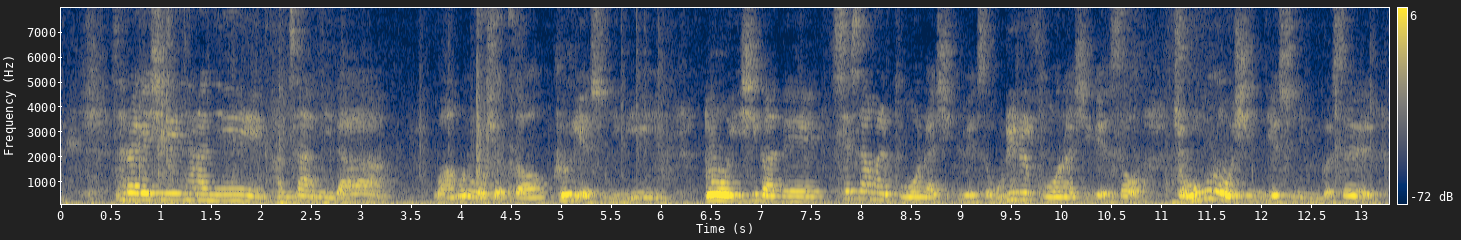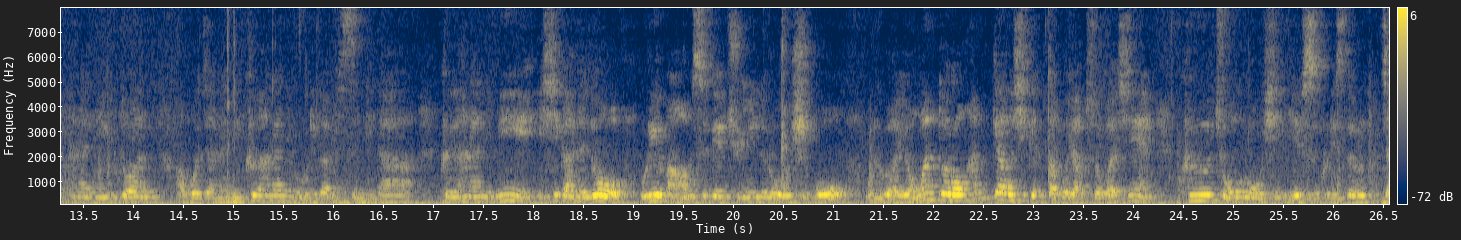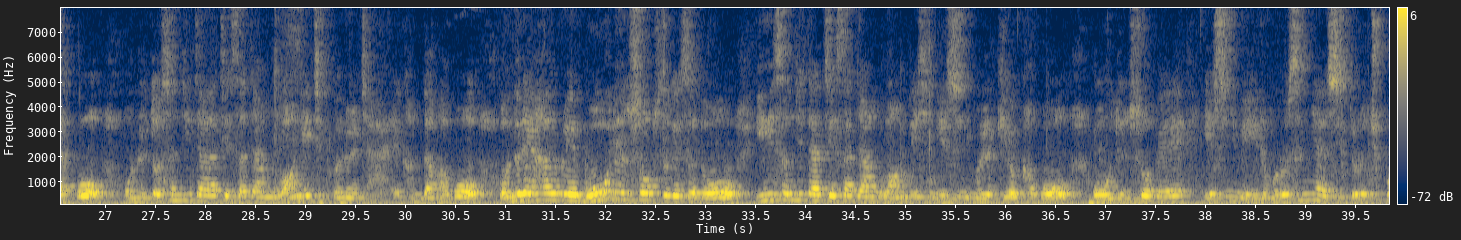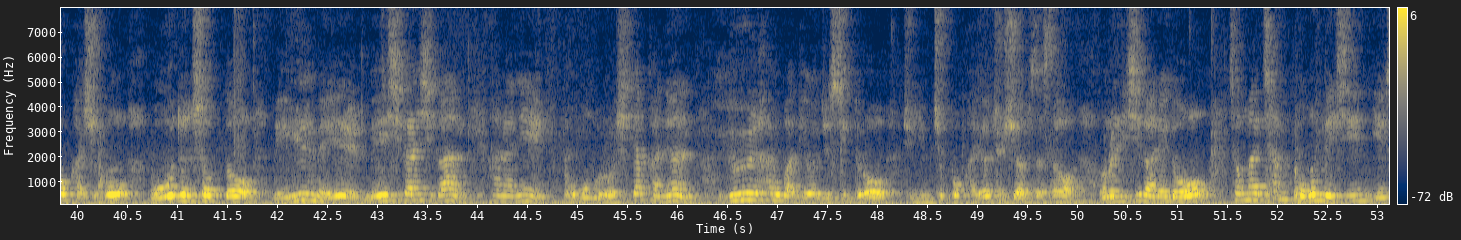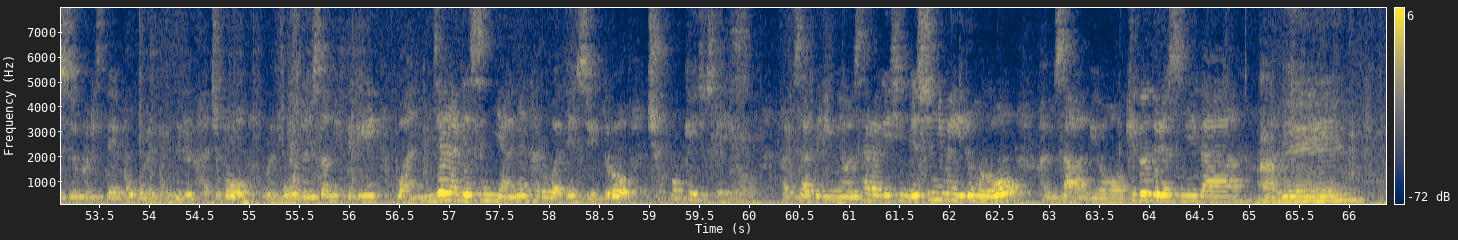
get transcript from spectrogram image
살아계신 하나님 감사합니다. 왕으로 오셨던 그 예수님이 또 이 시간에 세상을 구원하시기 위해서 우리를 구원하시기 위해서 종으로 오신 예수님인 것을 하나님 또한 아버지 하나님 그 하나님을 우리가 믿습니다. 그 하나님이 이 시간에도 우리의 마음속의 주인으로 오시고 우리와 영원토록 함께 하시겠다고 약속하신 그 종으로 오신 예수 그리스도를 붙잡고 오늘도 선지자 제사장 왕의 직분을 잘 감당하고 오늘의 하루의 모든 수업 속에서도 이 선지자 제사장 왕 되신 예수님을 기억하고 모든 수업에 예수님의 이름으로 승리할 수 있도록 축복하시고 모든 수업도 매일매일 매 시간 시간 하나님 복음으로 시작하는 늘 하루가 되어줄 수 있도록 주님 축복하여 주시옵소서 오늘 이 시간에도 정말 참 복음 대신 예수 그리스도의 복음의 비밀을 가지고 우리 모든 서밋들이 완전하게 승리하는 하루가 될 수 있도록 축복해 주세요. 감사드리며 살아계신 예수님의 이름으로 감사하며 기도드렸습니다. 아멘.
